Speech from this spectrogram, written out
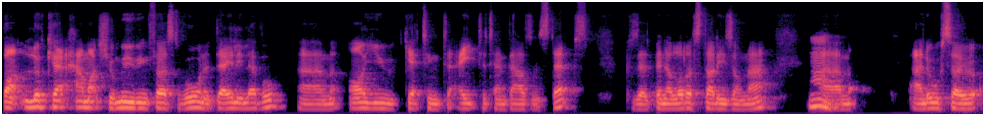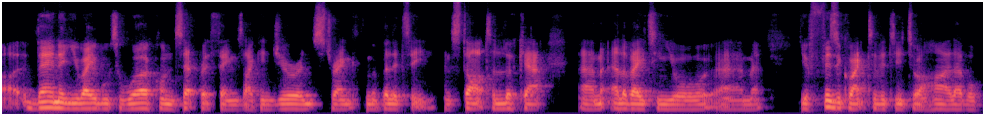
but look at how much you're moving first of all on a daily level. Um, are you getting to eight to ten thousand steps? Because there's been a lot of studies on that. Mm. and also, uh, then are you able to work on separate things like endurance, strength, mobility, and start to look at um, elevating your um, your physical activity to a higher level.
